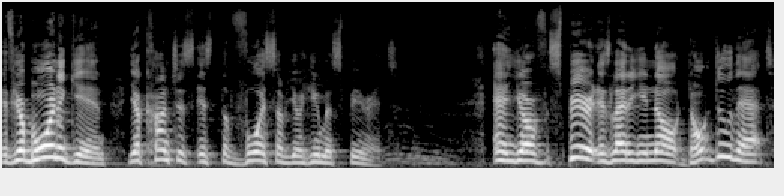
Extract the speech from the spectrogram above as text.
if you're born again, your conscience is the voice of your human spirit. And your spirit is letting you know, don't do that.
